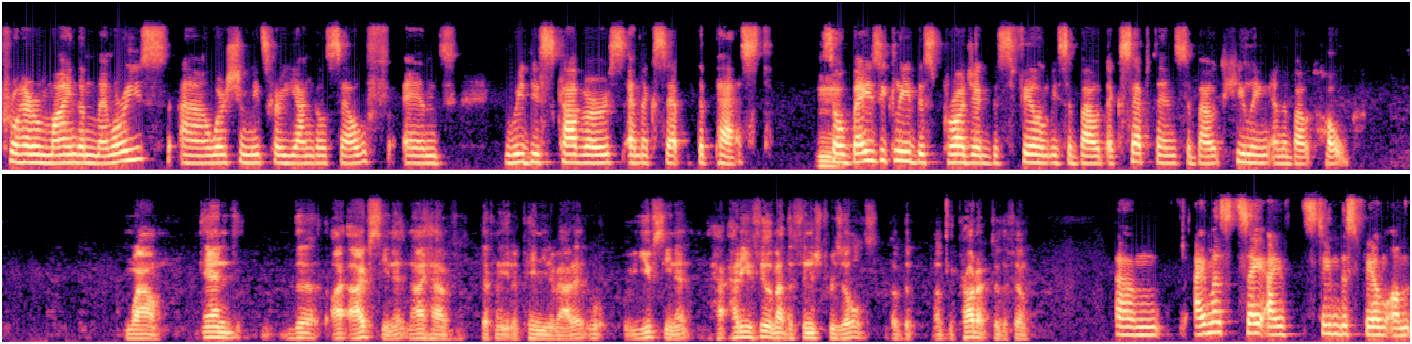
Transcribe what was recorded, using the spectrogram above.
through her mind and memories, uh, where she meets her younger self and rediscovers and accepts the past. Mm. So basically, this project, this film, is about acceptance, about healing, and about hope. Wow! And the I, have seen it, and I have definitely an opinion about it. You've seen it how, do you feel about the finished results of the of the product of the film? Um, I must say I've seen this film on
